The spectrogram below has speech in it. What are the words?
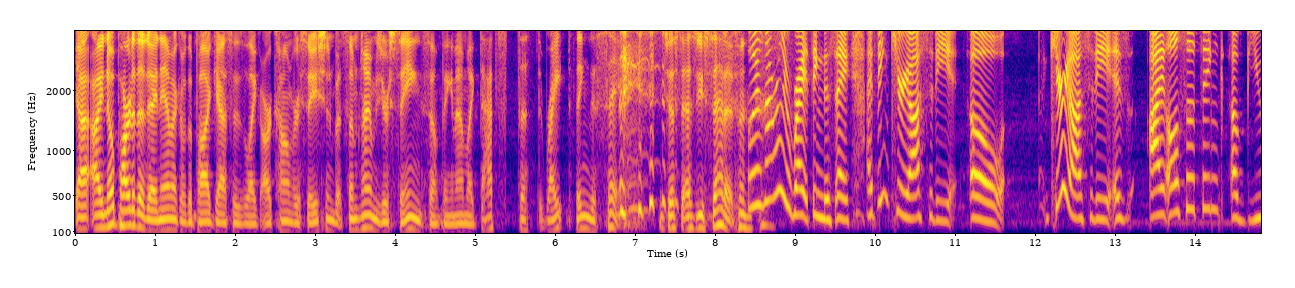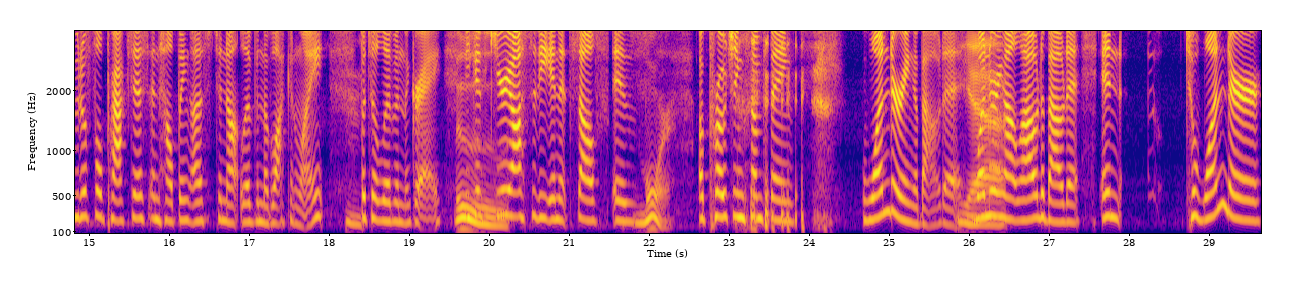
Yeah, I know part of the dynamic of the podcast is like our conversation, but sometimes you're saying something and I'm like, that's the th- right thing to say, just as you said it. well there's not really a right thing to say i think curiosity oh curiosity is i also think a beautiful practice in helping us to not live in the black and white but to live in the gray because Hmm. Curiosity in itself is More. approaching something, wondering about it, Yeah. wondering out loud about it. And to wonder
